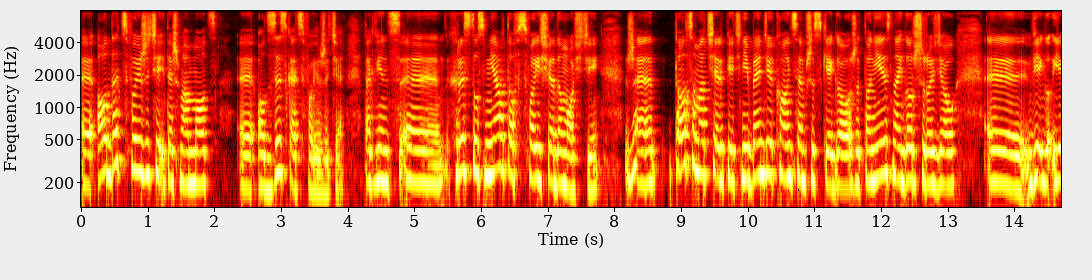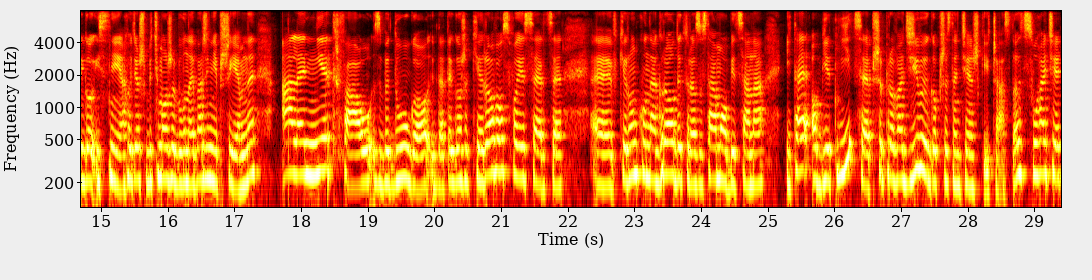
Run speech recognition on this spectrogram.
e, oddać swoje życie i też ma moc e, odzyskać swoje życie. Tak więc Chrystus miał to w swojej świadomości, że to, co ma cierpieć, nie będzie końcem wszystkiego, że to nie jest najgorszy rozdział w jego, jego istnienia, chociaż być może był najbardziej nieprzyjemny, ale nie trwał zbyt długo, dlatego że kierował swoje serce e, w kierunku nagrody, która została mu obiecana i te obietnice przyprowadziły go przez ten ciężki czas. To jest, słuchajcie,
